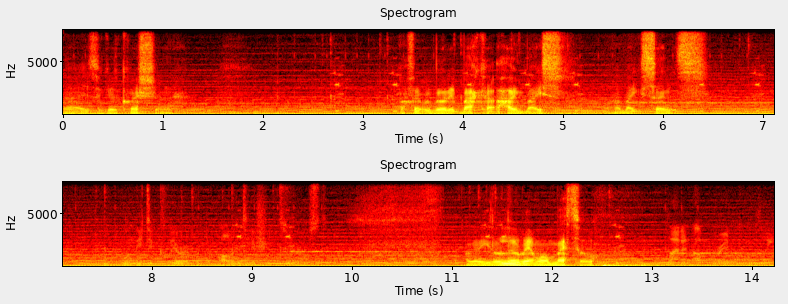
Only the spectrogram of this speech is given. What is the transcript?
That is a good question. I think we build it back at home base. That makes sense. I'm going to need a little bit more metal. Planet upgrade complete.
